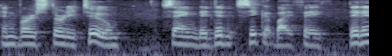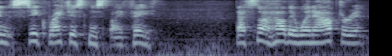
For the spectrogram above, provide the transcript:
in verse 32, saying they didn't seek it by faith, they didn't seek righteousness by faith. That's not how they went after it.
